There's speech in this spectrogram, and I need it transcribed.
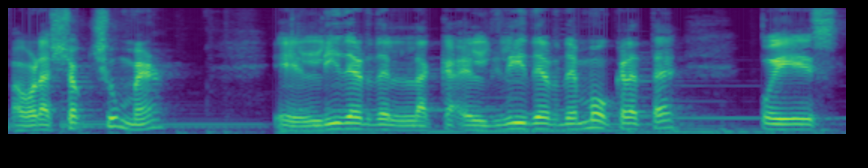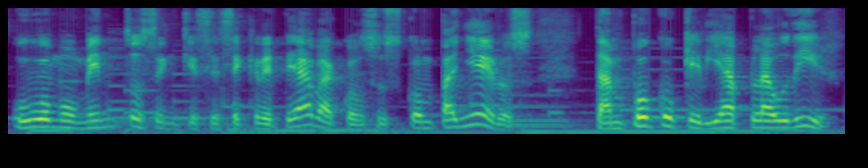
Ahora Chuck Schumer, el líder, el líder demócrata, pues hubo momentos en que se secreteaba con sus compañeros, tampoco quería aplaudir,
